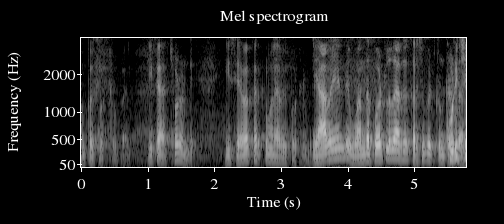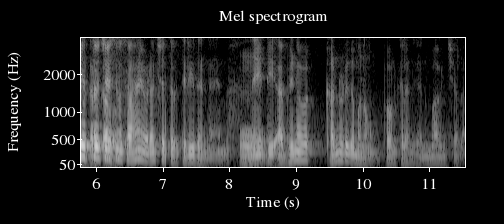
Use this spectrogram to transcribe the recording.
ముప్పై కోట్ల రూపాయలు. ఇక చూడండి ఈ సేవా కార్యక్రమాలు యాభై కోట్లు. యాభై అండి వంద కోట్ల దాకా ఖర్చు పెట్టుంటాడు కుడి. చేతితో చేసిన సహాయం ఎడం చేతితో తెలియదండి ఆయన. నేటి అభినవ కర్ణుడిగా మనం పవన్ కళ్యాణ్ గారిని భావించాలా?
